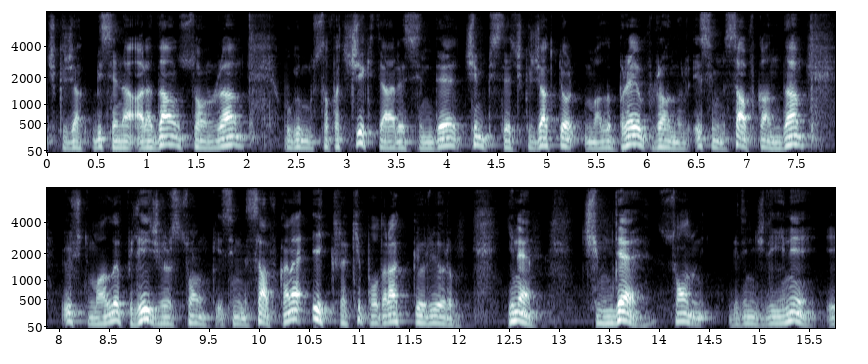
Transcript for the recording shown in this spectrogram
çıkacak bir sene aradan sonra bugün Mustafa Çiçek idaresinde çim piste çıkacak 4 numaralı Brave Runner isimli safkanda 3 numaralı Villager Song isimli safkana ilk rakip olarak görüyorum. Yine Çim'de son birinciliğini e,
